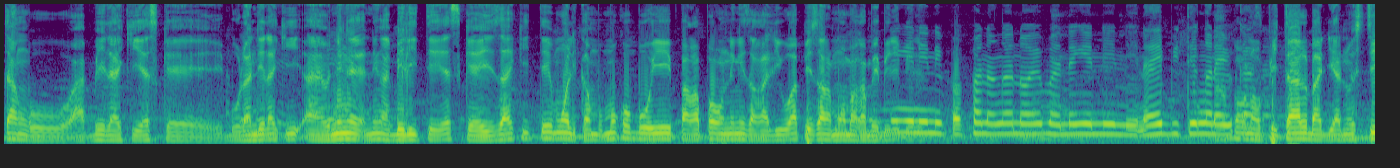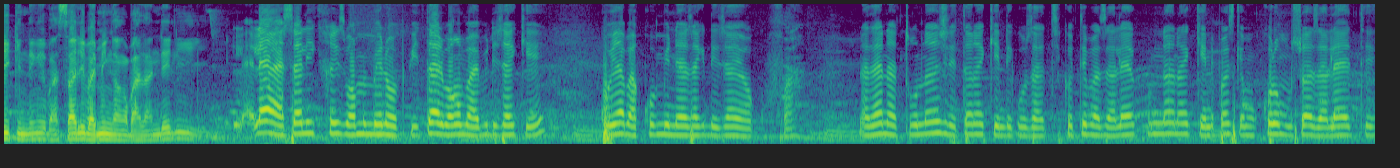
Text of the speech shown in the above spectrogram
tango abelaki est-ce que bolandelaki euh, ndenge ndenge abeli te est-ce que ezalaki te mwa likambo moko boye par rapport ndenge ezalaka liwa mpe eza na mwa makambo ebele ndenge ebele nini papa na ngai naoyeba ndenge nini nayebi te ngai Par rapport na nayoka hôpital badiagnostic ndenge basali baminganga balandeli la asali crise bango meme na hôpital bango bayebi deja ke koya bakomi na ye azalaki deja ya ku fa nazali na tournage leta nakende kozala ti kote bazala ye kuna nakende parceke mokolo mosusu azala ye te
